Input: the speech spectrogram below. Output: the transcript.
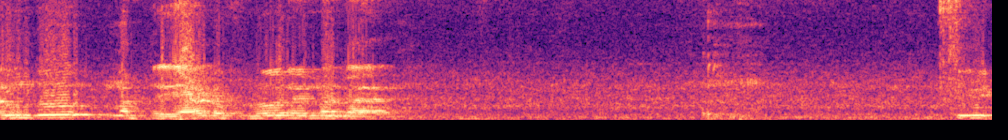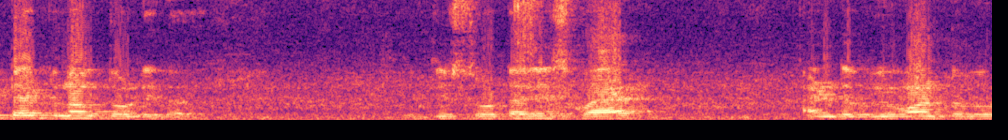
ಒಂದು ಮತ್ತು ಎರಡು ಫ್ಲೋರ್ ಏನದ? ಈ ಟೈಪ್ ನಾವು ತೊಗೊಂಡಿದ್ದೇವೆ. It is totally square and we want to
